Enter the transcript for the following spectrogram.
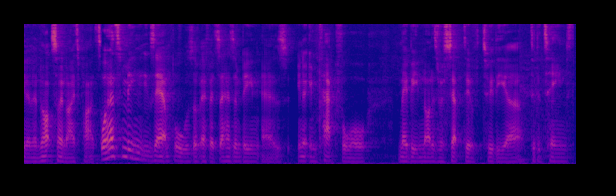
you know, the not so nice parts. What has been examples of efforts that hasn't been as, you know, impactful or maybe not as receptive to the uh, to the teams?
